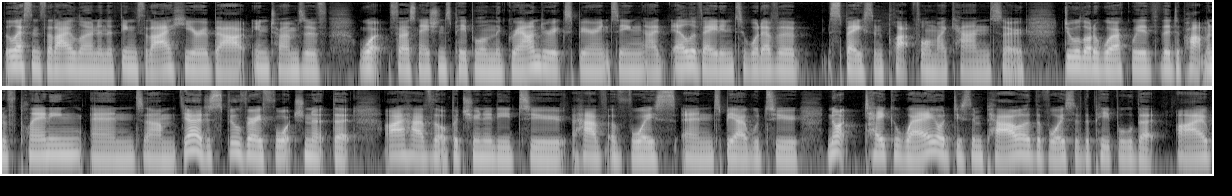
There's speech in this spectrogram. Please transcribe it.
the lessons that I learn and the things that I hear about in terms of what First Nations people on the ground are experiencing, I elevate into whatever space and platform I can. So, do a lot of work with the Department of Planning, and um, yeah, I just feel very fortunate that I have the opportunity to have a voice and be able to not take away or disempower the voice of the people that I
